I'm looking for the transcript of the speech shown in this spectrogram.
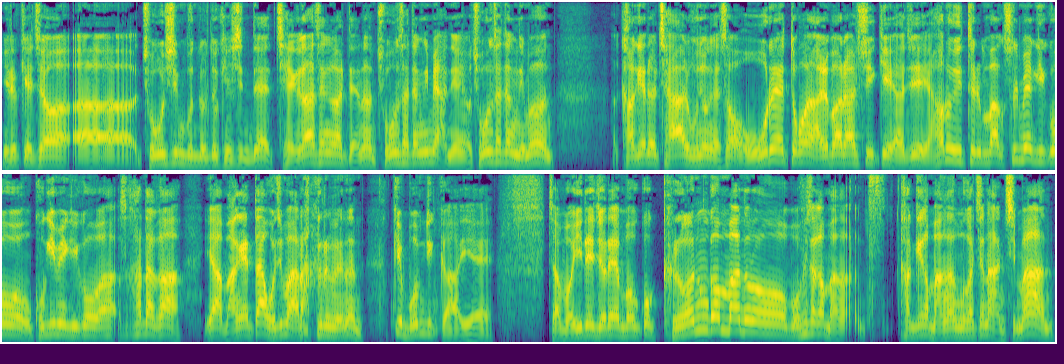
이렇게 저, 어, 좋으신 분들도 계신데, 제가 생각할 때는 좋은 사장님이 아니에요. 좋은 사장님은 가게를 잘 운영해서 오랫동안 알바를 할 수 있게 해야지 하루 이틀 막 술 먹이고 고기 먹이고 하다가 야 망했다 오지 마라 그러면은 그게 뭡니까 예. 자 뭐 이래저래 뭐 꼭 그런 것만으로 뭐 회사가 망 가게가 망한 것 같지는 않지만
